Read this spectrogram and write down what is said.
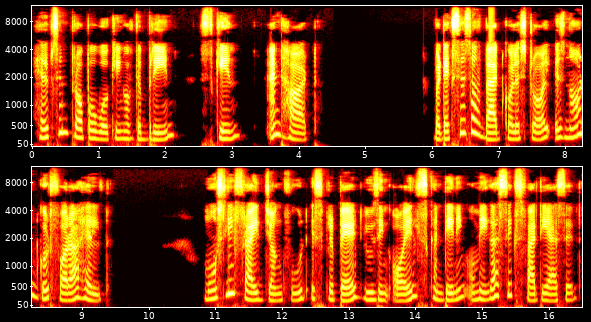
helps in proper working of the brain, skin, and heart. But excess of bad cholesterol is not good for our health. Mostly fried junk food is prepared using oils containing omega 6 fatty acid.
